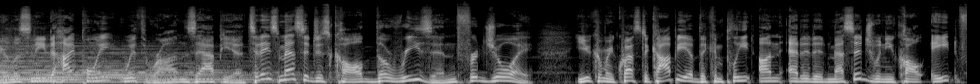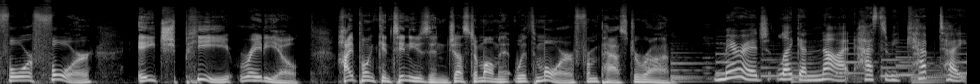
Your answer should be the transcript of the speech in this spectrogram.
You're listening to High Point with Ron Zappia. Today's message is called The Reason for Joy. You can request a copy of the complete unedited message when you call 844 HP Radio. High Point continues in just a moment with more from Pastor Ron. Marriage, like a knot, has to be kept tight.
